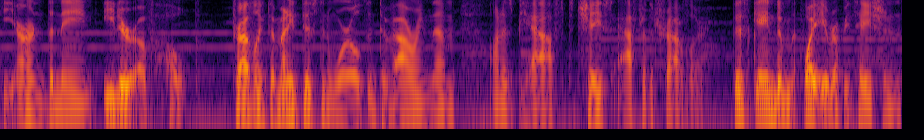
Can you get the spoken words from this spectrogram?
He earned the name Eater of Hope traveling to many distant worlds and devouring them on his behalf to chase after the traveler. This gained him quite a reputation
